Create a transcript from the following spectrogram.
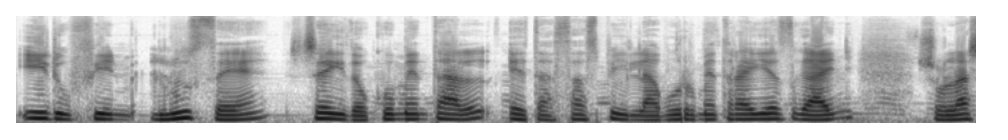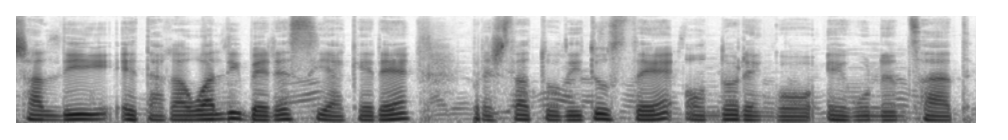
Hiru film luze, sei dokumental eta zazpi labur metraiez gain, solasaldi eta gaualdi bereziak ere prestatu dituzte ondorengo egunentzat.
